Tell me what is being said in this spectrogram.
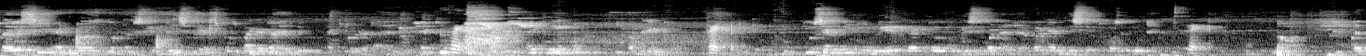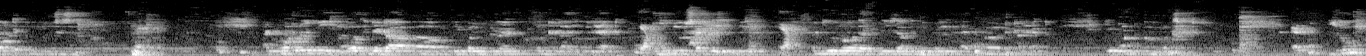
Privacy and the potential breach there. Suppose my data has been, your data has been hacked. Right, I feel agreed. right, You send me email that uh, this is what has happened and this is the person you take. right, Now, I want a compensation. right. And not only me, all the data uh, people who whose data has been hacked. Yeah. To you send the email Yeah. You know that these are the people who uh, data. You want to compensate. And you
